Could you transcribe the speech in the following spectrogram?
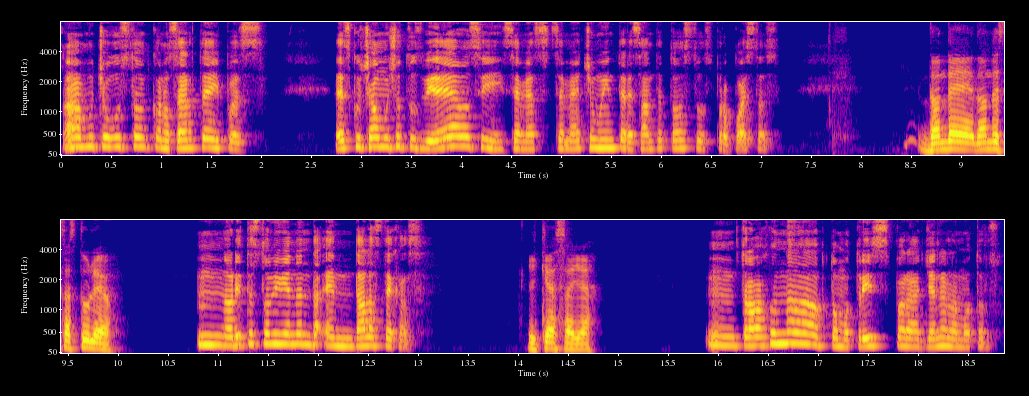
Ah, mucho gusto en conocerte y pues he escuchado mucho tus videos y se me ha, se me ha hecho muy interesante todas tus propuestas. ¿Dónde, dónde estás tú, Leo? Mm, ahorita estoy viviendo en, en Dallas, Texas. ¿Y qué haces allá? Mm, trabajo en una automotriz para General Motors.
